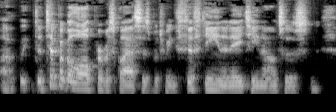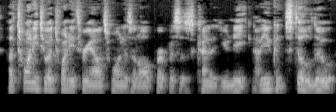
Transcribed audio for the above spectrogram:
uh, the typical all-purpose glass is between 15 and 18 ounces. A 22 or 23 ounce one is an all-purpose is kind of unique. Now you can still do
